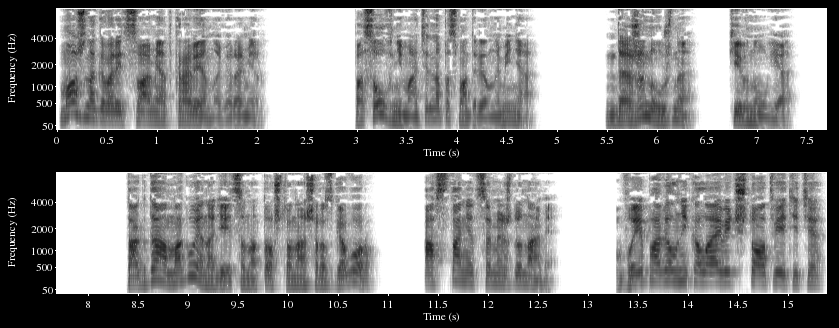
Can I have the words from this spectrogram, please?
«Можно говорить с вами откровенно, Веромир?» Посол внимательно посмотрел на меня. «Даже нужно», — кивнул я. «Тогда могу я надеяться на то, что наш разговор останется между нами? Вы, Павел Николаевич, что ответите?»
